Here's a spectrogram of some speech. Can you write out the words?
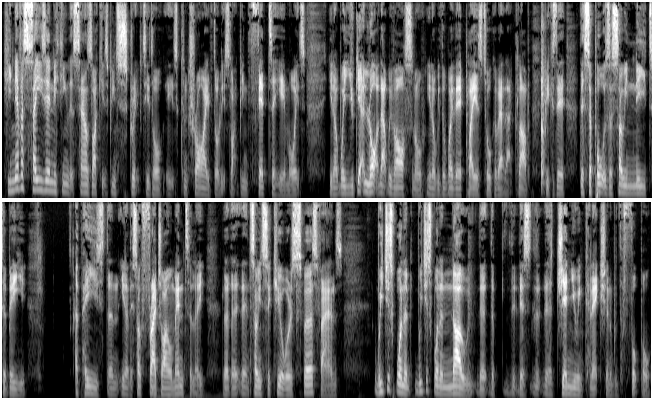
He never says anything that sounds like it's been scripted or it's contrived or it's like been fed to him or it's you know where you get a lot of that with Arsenal, you know, with the way their players talk about that club because their their supporters are so in need to be appeased and you know they're so fragile mentally that they're so insecure. Whereas Spurs fans, we just want to we just want to know that the, that there's there's a genuine connection with the football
